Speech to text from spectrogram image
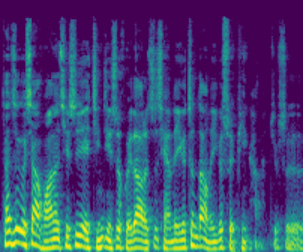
但这个下滑呢，其实也仅仅是回到了之前的一个震荡的一个水平哈，就是。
